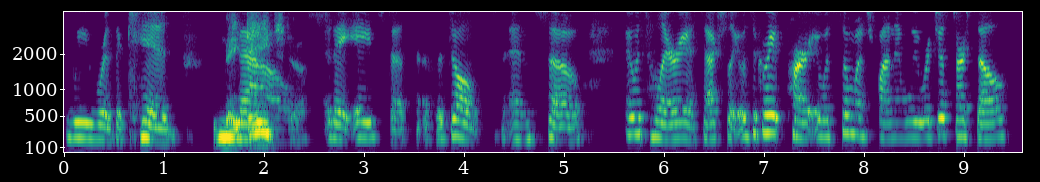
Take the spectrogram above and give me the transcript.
we were the kids. And they now. aged us. They aged us as adults, and so it was hilarious. Actually, it was a great part. It was so much fun, and we were just ourselves.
